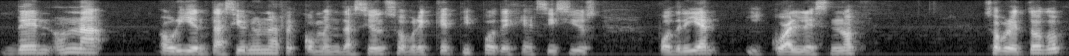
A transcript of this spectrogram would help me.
den una orientación y una recomendación sobre qué tipo de ejercicios podrían y cuáles no. Sobre todo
